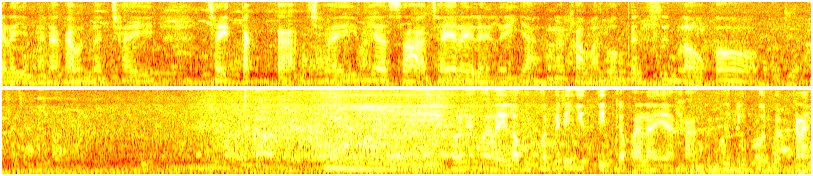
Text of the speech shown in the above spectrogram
อะไรอย่างนั้นนะคะมันเหมือนใช้ใช้ตรรกกะใช้วิทยาศาสตร์ใช้อะไรหลาย ๆ อย่างนะคะมารวมกันซึ่งเราก็ มีเขาเรียกว่า อะไร เราเป็นคนไม่ได้ยึดติดกับอะไรอะค่ะก็คือเป็นคนแบบกลา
